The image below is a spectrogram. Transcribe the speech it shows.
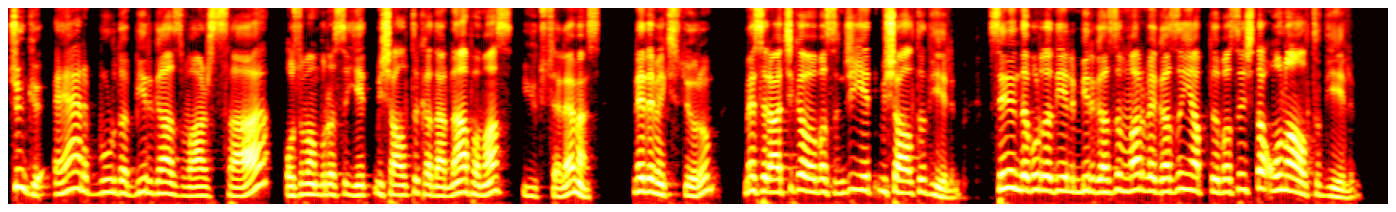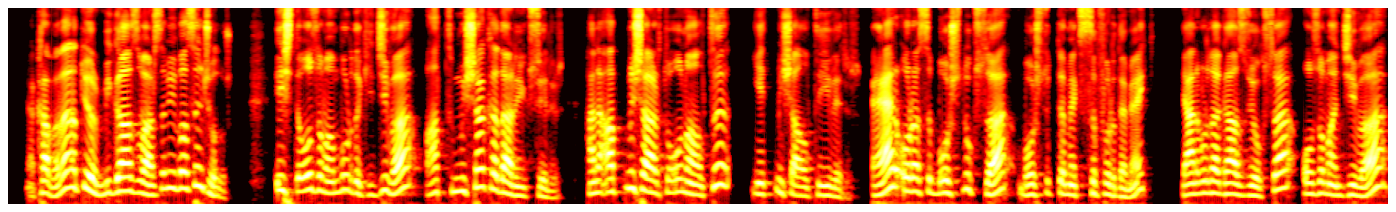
Çünkü eğer burada bir gaz varsa o zaman burası 76 kadar ne yapamaz? Yükselemez. Ne demek istiyorum? Mesela açık hava basıncı 76 diyelim. Senin de burada diyelim bir gazın var ve gazın yaptığı basınç da 16 diyelim. Ya kafadan atıyorum bir gaz varsa bir basınç olur. İşte o zaman buradaki civa 60'a kadar yükselir. Hani 60 artı 16 76'yı verir. Eğer orası boşluksa boşluk demek sıfır demek. Yani burada gaz yoksa o zaman civa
